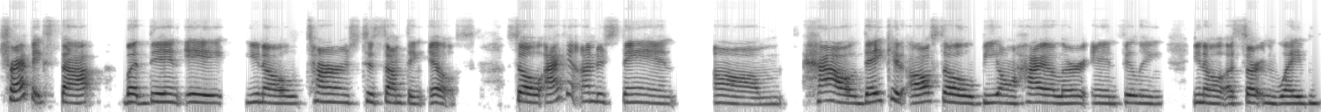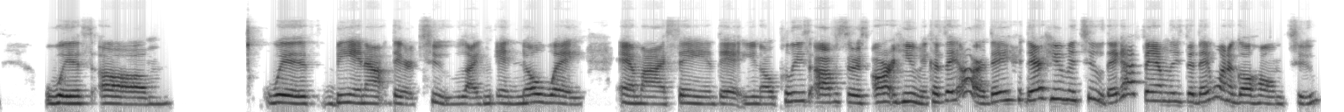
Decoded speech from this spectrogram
traffic stop but then it you know turns to something else. So i can understand um how they could also be on high alert and feeling you know a certain way with um with being out there too. Like in no way am i saying that you know police officers aren't human because they are. They they're human too. They got families that they want to go home to.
